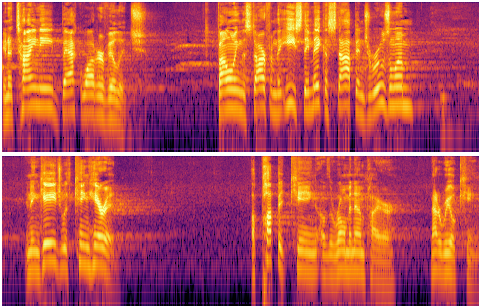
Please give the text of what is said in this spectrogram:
in a tiny backwater village. Following the star from the east, they make a stop in Jerusalem and engage with King Herod, a puppet king of the Roman Empire, not a real king.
